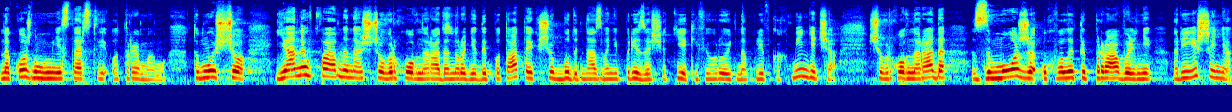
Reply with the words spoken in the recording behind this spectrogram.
на кожному міністерстві отримуємо? Тому що я не впевнена, що Верховна Рада, народні депутати, якщо будуть названі прізвища, ті, які фігурують на плівках Міндіча, що Верховна Рада зможе ухвалити правильні рішення,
